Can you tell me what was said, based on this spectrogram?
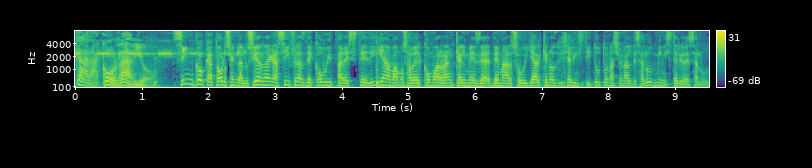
Caracol Radio. 5.14 en la Luciérnaga, cifras de COVID para este día. Vamos a ver cómo arranca el mes de, marzo. Villar, ¿qué nos dice el Instituto Nacional de Salud, Ministerio de Salud?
